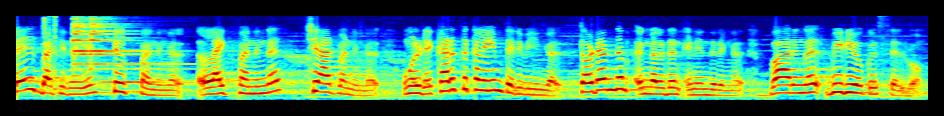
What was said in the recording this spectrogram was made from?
பெல் பட்டனையும் கிளிக் பண்ணுங்கள். லைக் பண்ணுங்கள் ஷேர் பண்ணுங்கள். உங்களுடைய கருத்துக்களையும் தெரிவியுங்கள். தொடர்ந்தும் எங்களுடன் இணைந்திருங்கள். வாருங்கள் வீடியோக்கு செல்வோம்.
